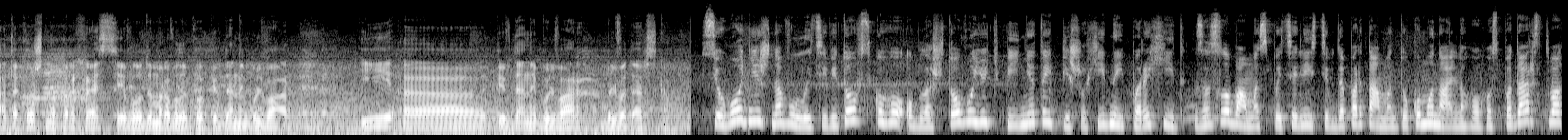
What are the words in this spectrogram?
а також на перехресті Володимира Великого Південний бульвар і е, Південний бульвар Бельведерська. Сьогодні ж на вулиці Вітовського облаштовують піднятий пішохідний перехід. За словами спеціалістів департаменту комунального господарства,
